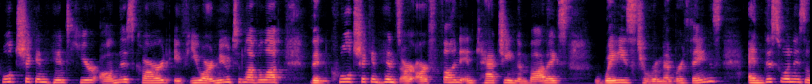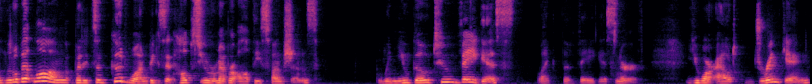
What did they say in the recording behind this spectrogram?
cool chicken hint here on this card. If you are new to Level Up, then cool chicken hints are our fun and catchy mnemonics, ways to remember things. And this one is a little bit long, but it's a good one because it helps you remember all of these functions. When you go to Vegas, like the vagus nerve, you are out drinking,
